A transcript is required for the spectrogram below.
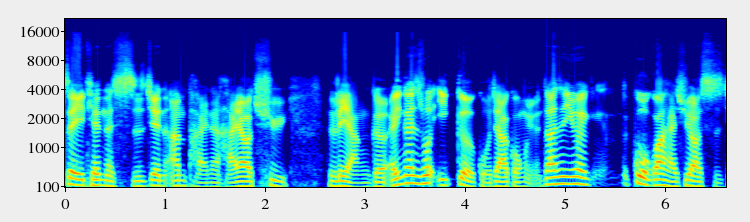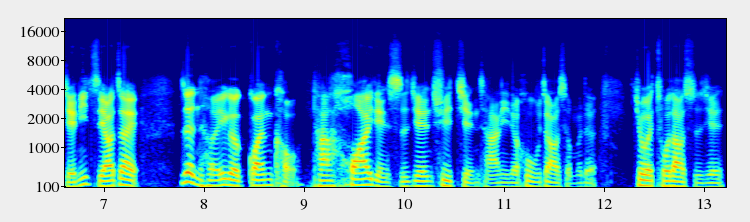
这一天的时间安排呢，还要去两个，诶，应该是说一个国家公园，但是因为过关还需要时间，你只要在任何一个关口，他花一点时间去检查你的护照什么的，就会拖到时间。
